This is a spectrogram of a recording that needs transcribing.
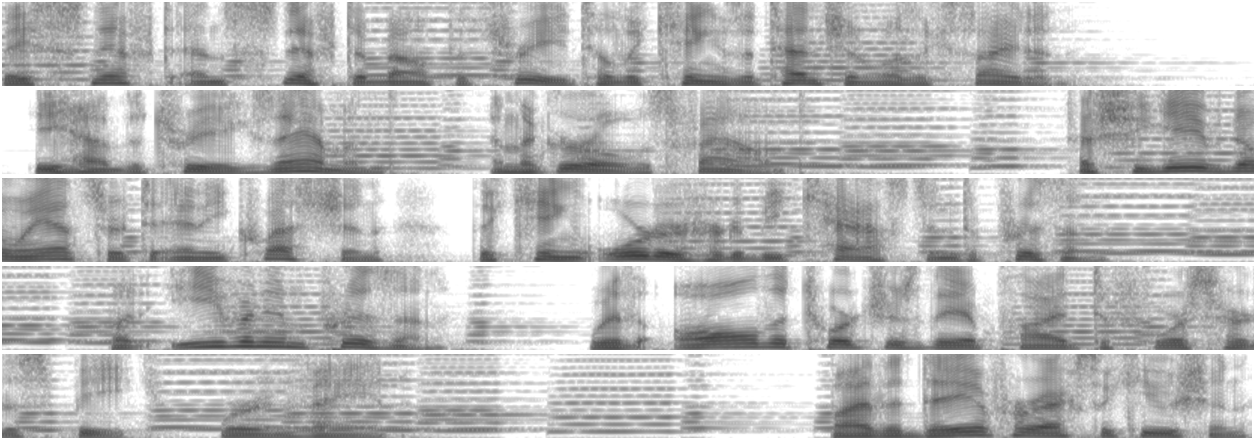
they sniffed and sniffed about the tree till the king's attention was excited. He had the tree examined, and the girl was found. As she gave no answer to any question, the king ordered her to be cast into prison. But even in prison, with all the tortures they applied to force her to speak, were in vain. By the day of her execution,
